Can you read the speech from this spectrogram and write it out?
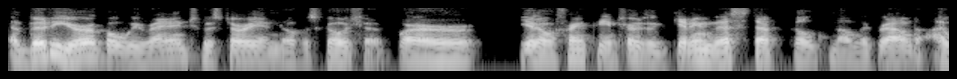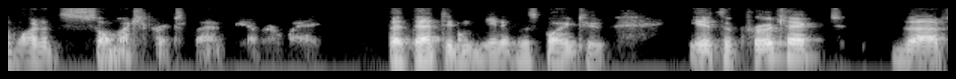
about a year ago, we ran into a story in Nova Scotia where, you know, frankly, in terms of getting this stuff built and on the ground, I wanted so much for it to land the other way. But that didn't mean it was going to. It's a project that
